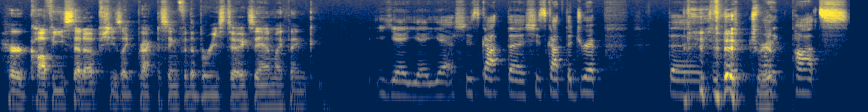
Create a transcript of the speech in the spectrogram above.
her coffee setup. She's like practicing for the barista exam, I think. Yeah, yeah, yeah. She's got the she's got the drip the, the like pots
